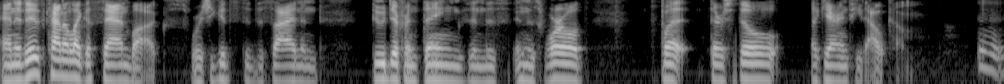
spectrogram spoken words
and it is kind of like a sandbox where she gets to decide and do different things in this in this world but there's still a guaranteed outcome Mhm.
